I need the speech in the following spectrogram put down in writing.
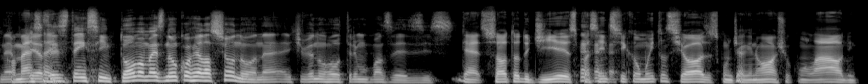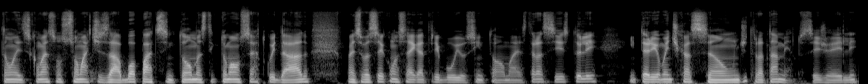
né? Começa Porque às vezes tem sintoma, mas não correlacionou, né? A gente vê no Holter umas vezes isso. É, só todo dia os pacientes ficam muito ansiosos com o diagnóstico, com o laudo, então eles começam a somatizar boa parte dos sintomas, tem que tomar um certo cuidado, mas se você consegue atribuir o sintoma à extracístole, teria uma indicação de tratamento, seja ele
